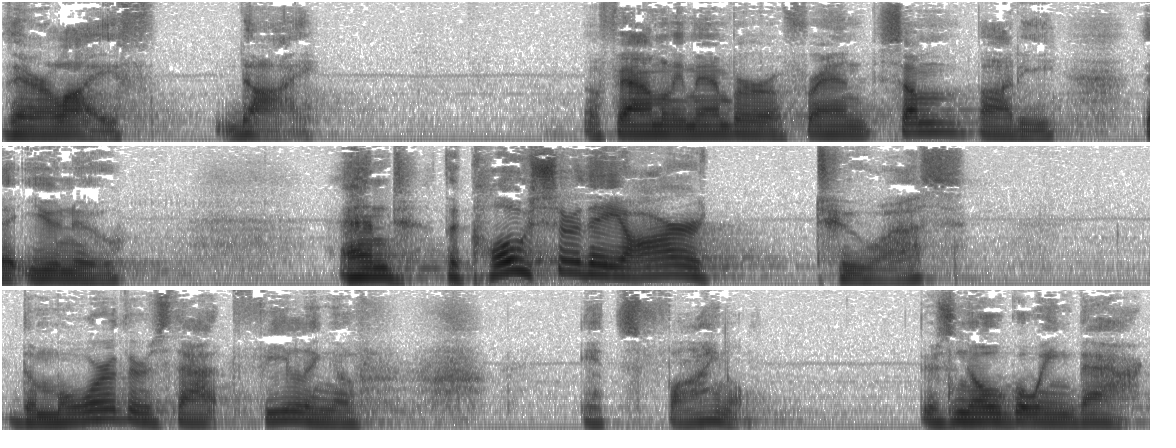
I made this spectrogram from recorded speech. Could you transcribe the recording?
their life die a family member, a friend, somebody that you knew. And the closer they are to us, the more there's that feeling of it's final. There's no going back.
